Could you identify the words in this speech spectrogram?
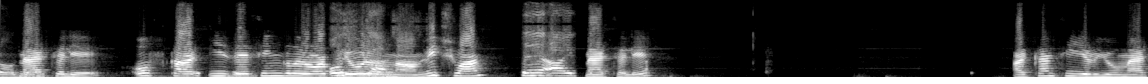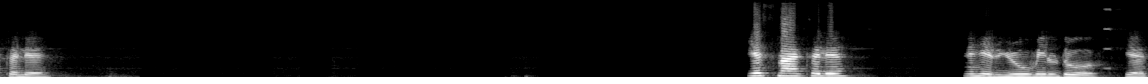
olacak. Merteli. Oscar is a singular or plural Oscar. noun. Which one? T-I Merteli. I can't hear you, Merteli. Yes, Merteli. Nehir, you will do. Yes.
